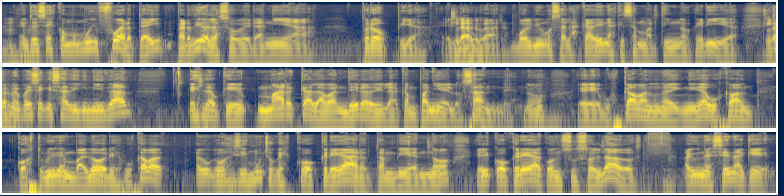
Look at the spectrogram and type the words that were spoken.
Entonces es como muy fuerte. Ahí perdió la soberanía propia el Claro. lugar. Volvimos a las cadenas que San Martín no quería. Claro. Entonces me parece que esa dignidad es lo que marca la bandera de la campaña de los Andes, ¿no? Eh, buscaban una dignidad, buscaban construir en valores, buscaba algo que vos decís mucho que es co-crear también, ¿no? Él co-crea con sus soldados. Hay una escena que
